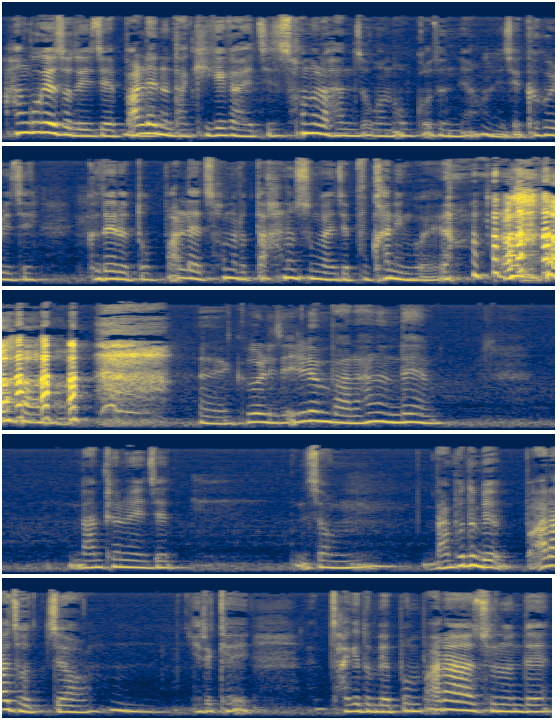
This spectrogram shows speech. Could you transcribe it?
한국에서도 이제 빨래는 다 기계가 했지 손으로 한 적은 없거든요. 이제 그걸 이제 그대로 또 빨래 손으로 딱 하는 순간 이제 북한인 거예요. 네, 그걸 이제 1년 반 하는데 남편은 이제 좀 남편도 몇 빨아줬죠. 이렇게 자기도 몇 번 빨아주는데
